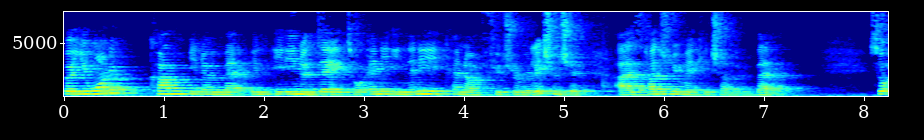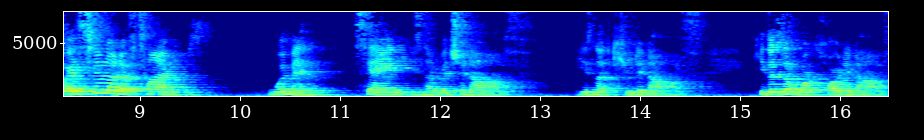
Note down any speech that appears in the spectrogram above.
but you want to come in a in, in a date or any in any kind of future relationship as how do you make each other better. So I see a lot of times women saying he's not rich enough, he's not cute enough, he doesn't work hard enough.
